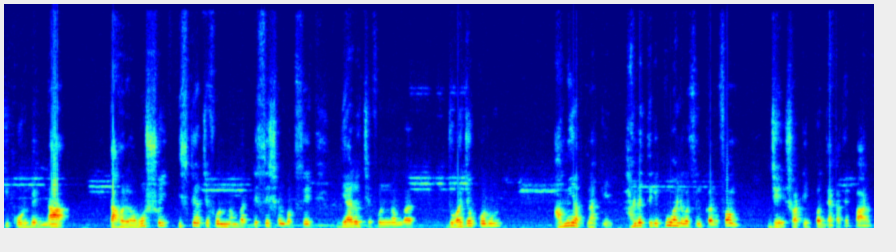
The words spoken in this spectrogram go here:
কি করবেন না তাহলে অবশ্যই স্ক্রিনে আছে ফোন নাম্বার ডিসক্রিপশন বক্সে দেওয়া রয়েছে ফোন নাম্বার, যোগাযোগ করুন। আমি আপনাকে হান্ড্রেড থেকে টু হান্ড্রেড পার্সেন্ট কনফার্ম যে সঠিক পথ দেখাতে পারব।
